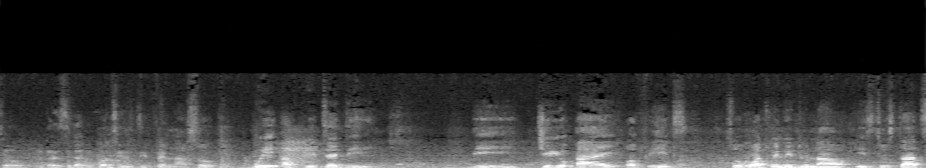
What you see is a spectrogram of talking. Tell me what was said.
So you can see that the button is different now. So we have created the the GUI of it. So what we need to do now is to start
